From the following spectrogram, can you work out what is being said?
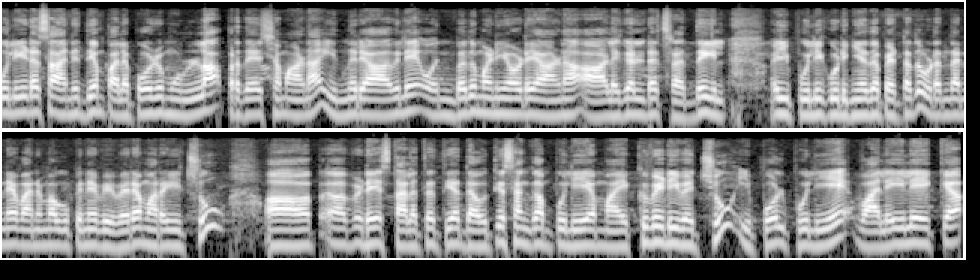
പുലിയുടെ സാന്നിധ്യം പലപ്പോഴും ഉള്ള പ്രദേശമാണ്. ഇന്ന് രാവിലെ ഒൻപത് മണിയോടെയാണ് ആളുകളുടെ ശ്രദ്ധയിൽ ഈ പുലി കുടുങ്ങിയത് പെട്ടത്. ഉടൻ തന്നെ വനംവകുപ്പിനെ വിവരം അറിയിച്ചു ഇവിടെ സ്ഥലത്തെത്തിയ ദൗത്യസംഘം പുലിയെ മയക്കുവെടി വെച്ചു. ഇപ്പോൾ പുലിയെ വലയിലേക്ക്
